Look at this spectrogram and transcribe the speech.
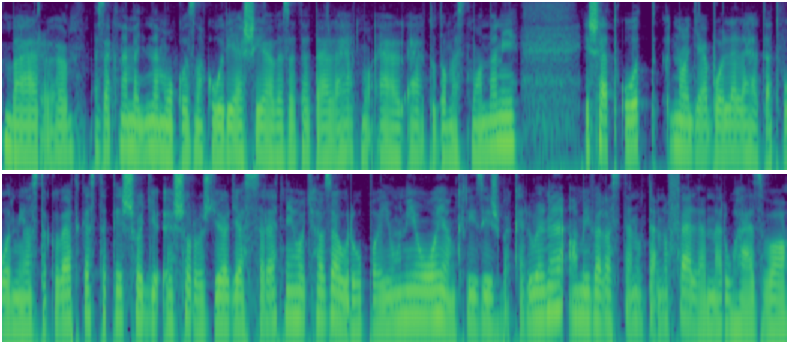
bár ezek nem, egy, nem okoznak óriási élvezetet, el, lehet, el, el tudom ezt mondani, és hát ott nagyjából le lehetett vonni azt a következtetés, hogy Soros György azt szeretné, hogyha az Európai Unió olyan krízisbe kerülne, amivel aztán utána fel lenne ruházva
